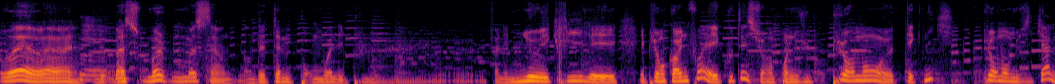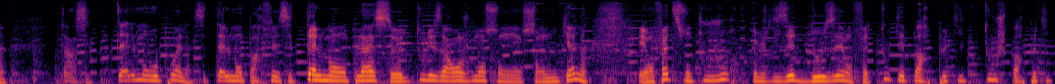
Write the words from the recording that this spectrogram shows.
Ouais, ouais, ouais. Mais- Le- bah, moi, moi c'est un, un des thèmes pour moi les plus. euh, Enfin, les mieux écrits. Les... Et puis, encore une fois, à écouter sur un point de vue purement euh, technique, purement musical. Putain, c'est tellement au poil, c'est tellement parfait, c'est tellement en place, euh, tous les arrangements sont, sont nickel. Et en fait, ils sont toujours, comme je disais, dosés. En fait, tout est par petites touches, par petites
